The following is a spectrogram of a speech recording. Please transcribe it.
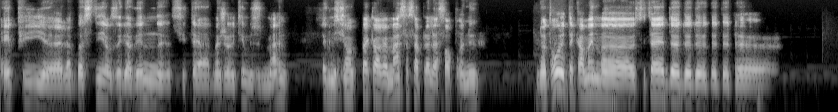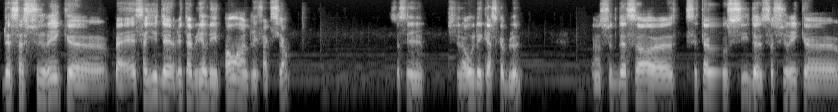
Et puis, euh, la Bosnie-Herzégovine, c'était à majorité musulmane. Une mission de paix carrément, ça s'appelait la Fort Prenu. Notre rôle était quand même, euh, c'était de, de s'assurer que, ben, essayer de rétablir les ponts entre les factions. Ça, c'est le rôle des casques bleus. Ensuite de ça, euh, c'était aussi de s'assurer que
